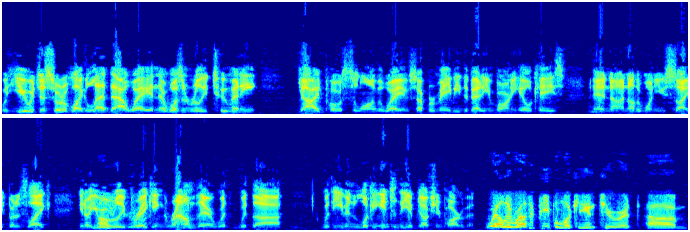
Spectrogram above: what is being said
With you, it just sort of like led that way, and there wasn't really too many guideposts along the way, except for maybe the Betty and Barney Hill case and uh, another one you cite. But it's like you know you were oh, really breaking ground there with with uh, with even looking into the abduction part of it. Well, there were other people looking into it um,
